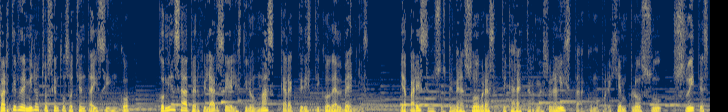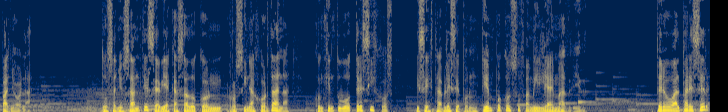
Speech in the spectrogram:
Partir de 1885 comienza a perfilarse el estilo más característico de Albeniz y aparecen sus primeras obras de carácter nacionalista, como por ejemplo su Suite Española. Dos años antes se había casado con Rosina Jordana, con quien tuvo tres hijos y se establece por un tiempo con su familia en Madrid. Pero al parecer,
